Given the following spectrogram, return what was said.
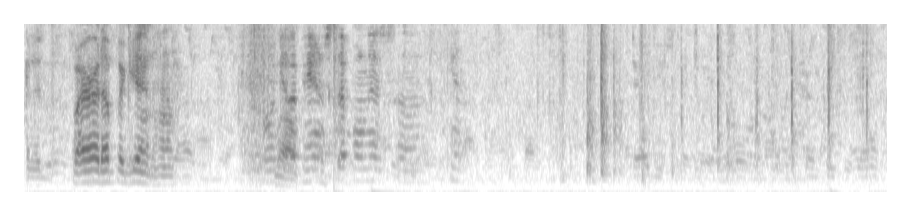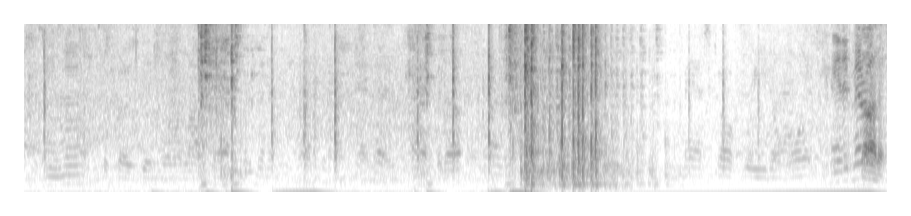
Gonna fire it up again, huh? Want to get up here and step on this? Uh? Get it, Miro? Got it.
